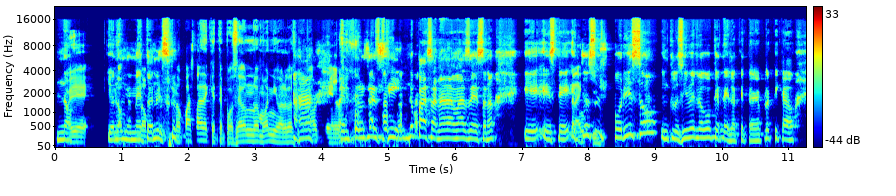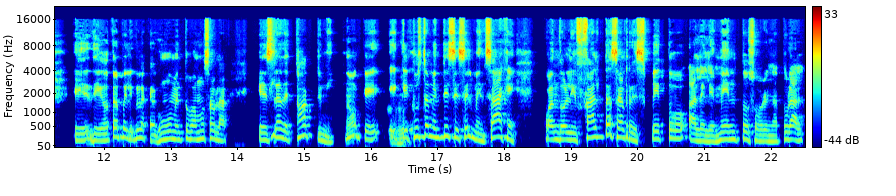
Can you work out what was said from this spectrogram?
No. Oye, yo no, me meto en eso. No pasa de que te posea un demonio o algo así. Entonces, sí, no pasa nada más de eso, ¿no? Eh, este, entonces, por eso, inclusive luego que lo que te había platicado eh, de otra película que algún momento vamos a hablar, es la de Talk to Me, ¿no? Que, que justamente ese es el mensaje. Cuando le faltas al respeto al elemento sobrenatural,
